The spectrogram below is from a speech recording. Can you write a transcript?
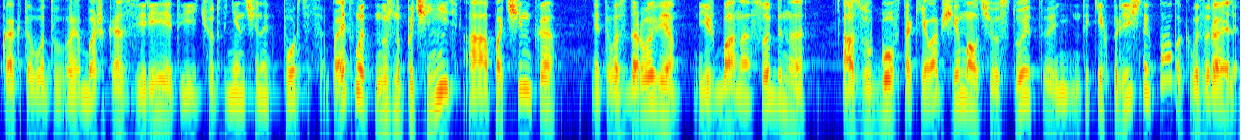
как-то вот башка звереет и что-то в ней начинает портиться. Поэтому это нужно починить, а починка этого здоровья, ежбана особенно, а зубов, так я вообще молчу, стоит э, таких приличных бабок в Израиле.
